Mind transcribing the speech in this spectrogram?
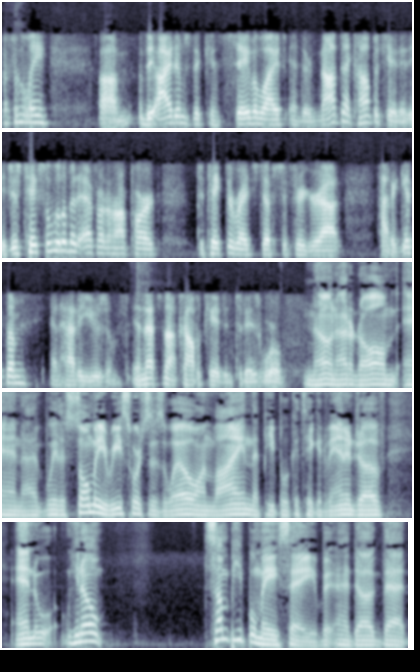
Definitely, um, the items that can save a life, and they're not that complicated. It just takes a little bit of effort on our part to take the right steps to figure out how to get them and how to use them. And that's not complicated in today's world. No, not at all. And uh, there's so many resources as well online that people could take advantage of. And, you know, some people may say, uh, Doug, that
